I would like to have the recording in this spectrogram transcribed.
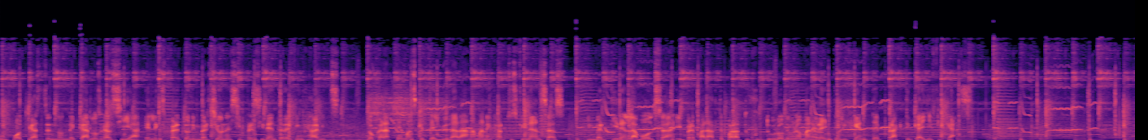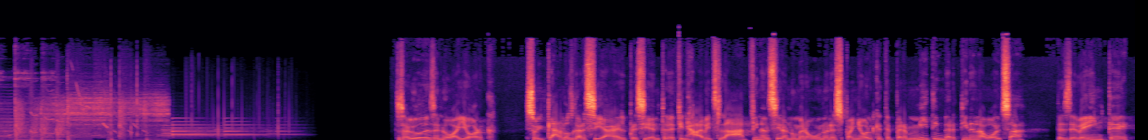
un podcast en donde Carlos García, el experto en inversiones y presidente de FinHabits, tocará temas que te ayudarán a manejar tus finanzas, invertir en la bolsa y prepararte para tu futuro de una manera inteligente, práctica y eficaz. Te saludo desde Nueva York. Soy Carlos García, el presidente de FinHabits, la app financiera número uno en español que te permite invertir en la bolsa desde 20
